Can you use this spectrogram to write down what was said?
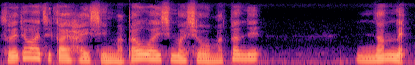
それでは次回配信またお会いしましょう。またね。何名？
